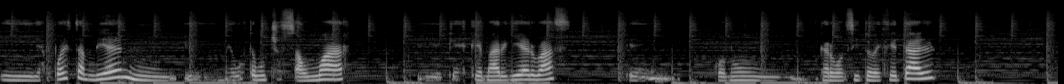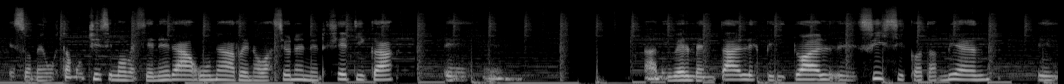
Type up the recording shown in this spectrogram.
Y después también me gusta mucho saumar, eh, que es quemar hierbas con un carboncito vegetal. Eso me gusta muchísimo, me genera una renovación energética eh, a nivel mental, espiritual, eh, físico también. Eh,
